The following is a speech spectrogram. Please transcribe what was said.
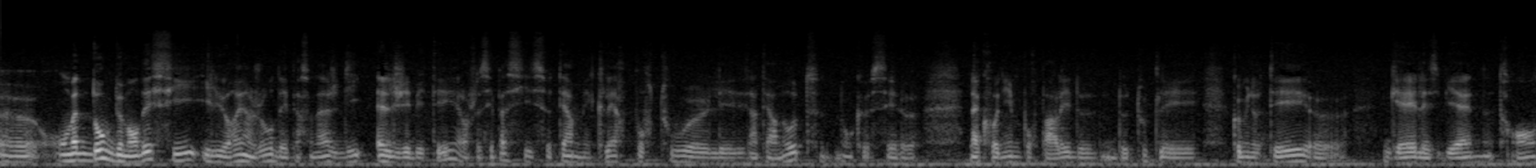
Euh, on m'a donc demandé s'il y aurait un jour des personnages dits LGBT. Alors je ne sais pas si ce terme est clair pour tous euh, les internautes. Donc euh, c'est l'acronyme pour parler de, toutes les communautés gays, lesbiennes, trans,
